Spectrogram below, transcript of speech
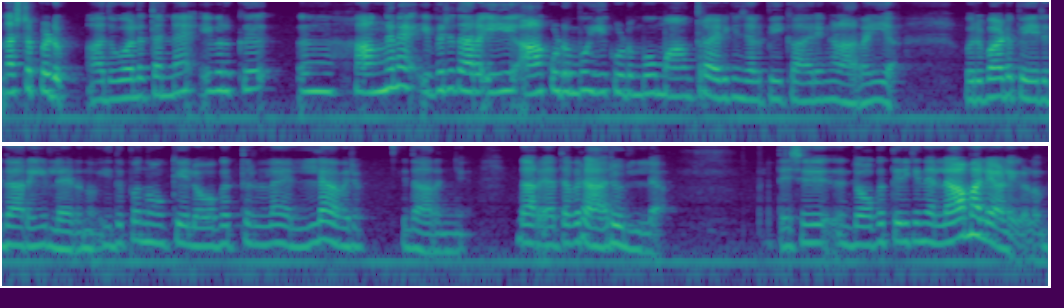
നഷ്ടപ്പെടും. അതുപോലെ തന്നെ ഇവർക്ക് അങ്ങനെ ഇവർ തറ ഈ ആ കുടുംബവും ഈ കുടുംബവും മാത്രമായിരിക്കും ചിലപ്പോൾ ഈ കാര്യങ്ങൾ അറിയുക. ഒരുപാട് പേര് ഇത് അറിയില്ലായിരുന്നു. ഇതിപ്പോൾ നോക്കിയ ലോകത്തുള്ള എല്ലാവരും ഇതറിഞ്ഞ്. ഇതറിയാത്തവരാരും ഇല്ല പ്രത്യേകിച്ച് ലോകത്തിരിക്കുന്ന എല്ലാ മലയാളികളും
